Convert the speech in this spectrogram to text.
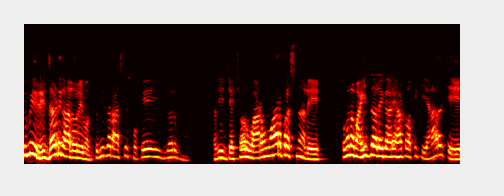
तुम्ही रिझल्ट घालवले मग. तुम्ही जर असे सोपे जर म्हणजे ज्याच्यावर वारंवार प्रश्न आले तुम्हाला माहीत झाले का अरे हा टॉपिक येणारच आहे.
